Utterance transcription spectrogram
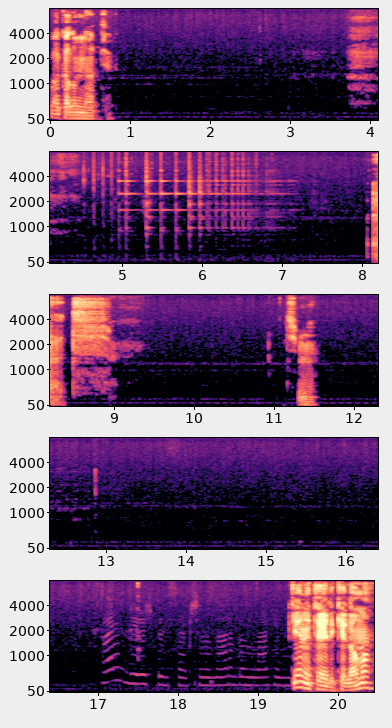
Bakalım ne yapacak. Gene tehlikeli ama.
